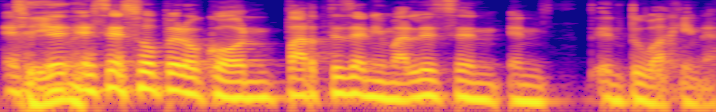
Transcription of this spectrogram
Es, Sí, es- güey. es eso, pero con partes de animales en, en- en tu vagina.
